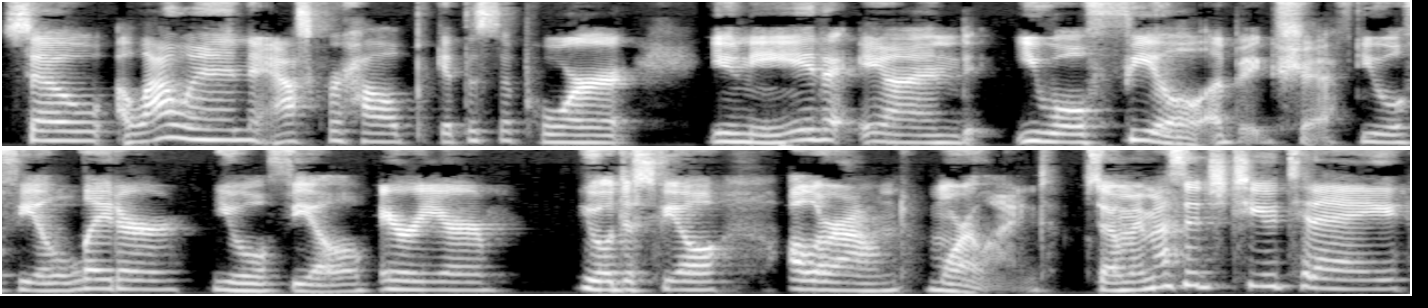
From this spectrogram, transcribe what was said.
So allow in, ask for help, get the support you need and you will feel a big shift. You will feel lighter, you will feel airier, you will just feel all around more aligned. So, my message to you today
